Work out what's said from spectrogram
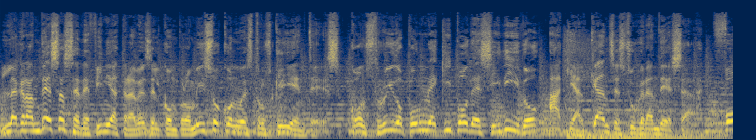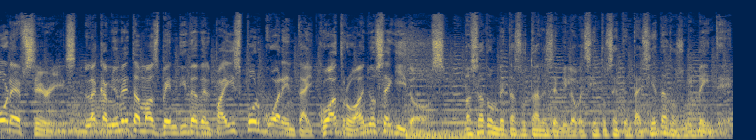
La grandeza se define a través del compromiso con nuestros clientes, construido por un equipo decidido a que alcances tu grandeza. Ford F-Series, la camioneta más vendida del país por 44 años seguidos. Basado en ventas totales de 1977 a 2020.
